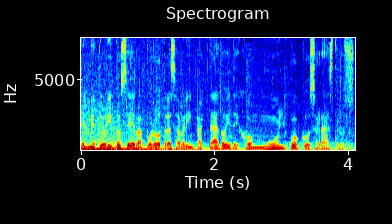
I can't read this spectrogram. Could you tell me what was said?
El meteorito se evaporó tras haber impactado y dejó muy pocos rastros.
